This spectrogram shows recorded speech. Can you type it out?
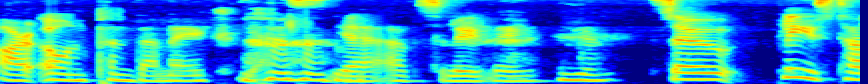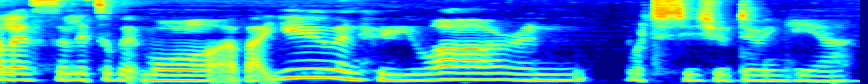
our own pandemic. yeah, absolutely. yeah. So, please tell us a little bit more about you and who you are and what it is you're doing here.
